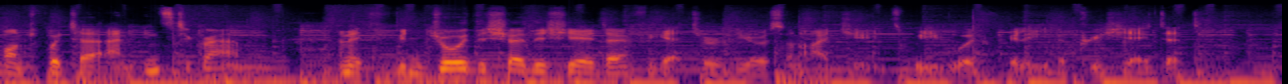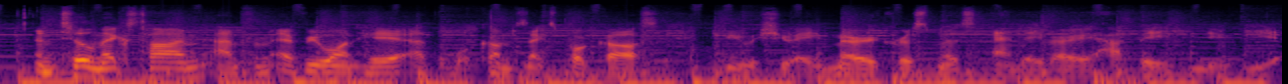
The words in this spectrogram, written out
on Twitter and Instagram. And if you've enjoyed the show this year, don't forget to review us on iTunes. We would really appreciate it. Until next time, and from everyone here at the What Comes Next podcast, we wish you a Merry Christmas and a very happy New Year.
